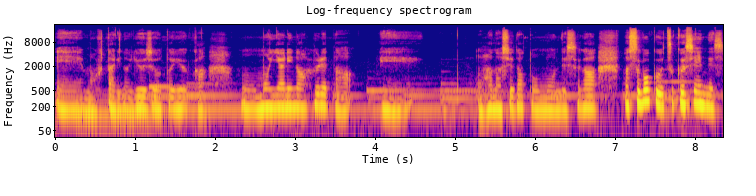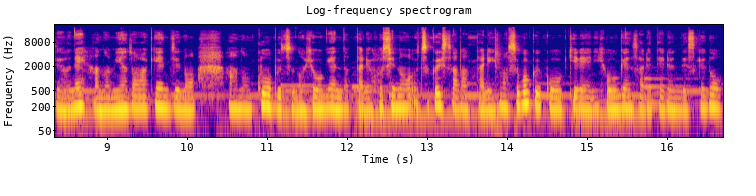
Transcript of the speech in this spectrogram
えーまあ、2人の友情というかもう思いやりのあふれた、えー、お話だと思うんですが、まあ、すごく美しいんですよねあの宮沢賢治のあの鉱物の表現だったり星の美しさだったり、まあ、すごくこう綺麗に表現されてるんですけど、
